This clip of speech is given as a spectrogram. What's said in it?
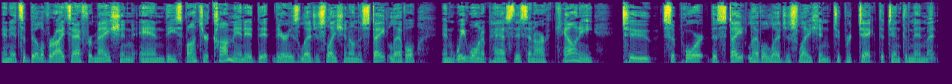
and it's a Bill of Rights affirmation. And the sponsor commented that there is legislation on the state level, and we want to pass this in our county to support the state level legislation to protect the Tenth Amendment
